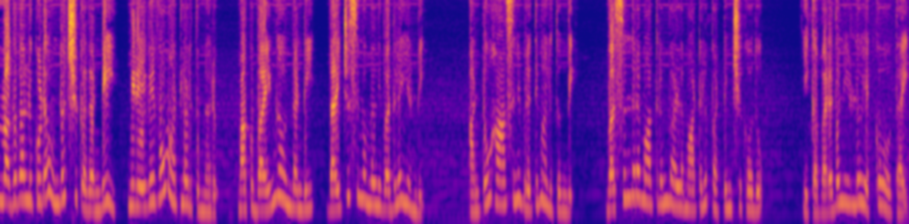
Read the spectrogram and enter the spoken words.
మగవాళ్ళు కూడా ఉండొచ్చు కదండి. మీరేవేవో మాట్లాడుతున్నారు. మాకు భయంగా ఉందండి. దయచేసి మమ్మల్ని వదిలేయండి. అంటూ హాసిని బ్రతిమాలుతుంది. వసుంధర మాత్రం వాళ్ళ మాటలు పట్టించుకోదు. ఇక వరద నీళ్ళు ఎక్కువవుతాయి.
